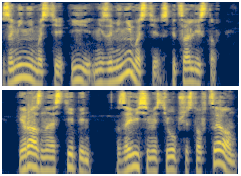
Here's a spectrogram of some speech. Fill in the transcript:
заменимости и незаменимости специалистов и разная степень зависимости общества в целом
